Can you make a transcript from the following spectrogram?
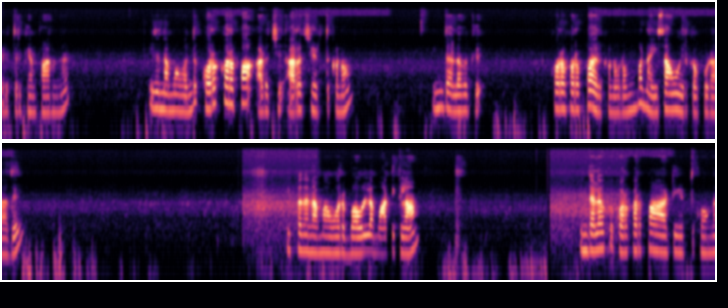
எடுத்திருக்கேன் பாருங்கள் இது நம்ம வந்து கொர கொரப்பாக அடைச்சி அரைச்சி எடுத்துக்கணும். இந்த அளவுக்கு. கொர கொரப்பாக இருக்கணும். ரொம்ப நைஸாகவும் இருக்கக்கூடாது. இப்போ இதை நம்ம ஒரு பவுலில் மாற்றிக்கலாம் இந்த அளவுக்கு கொர கொரப்பாக ஆட்டி எடுத்துக்கோங்க.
